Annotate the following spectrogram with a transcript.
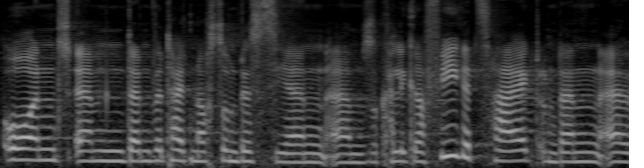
Und ähm, dann wird halt noch so ein bisschen ähm, so Kalligrafie gezeigt und dann äh,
